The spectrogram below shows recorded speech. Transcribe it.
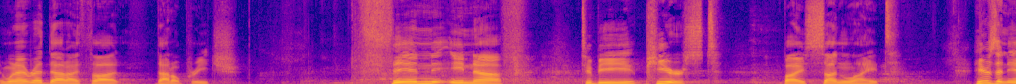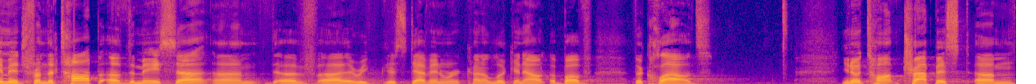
And when I read that, I thought that'll preach. Thin enough to be pierced by sunlight. Here's an image from the top of the mesa um, of uh, there we just Devin. We're kind of looking out above the clouds. You know, Tom, Trappist um,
